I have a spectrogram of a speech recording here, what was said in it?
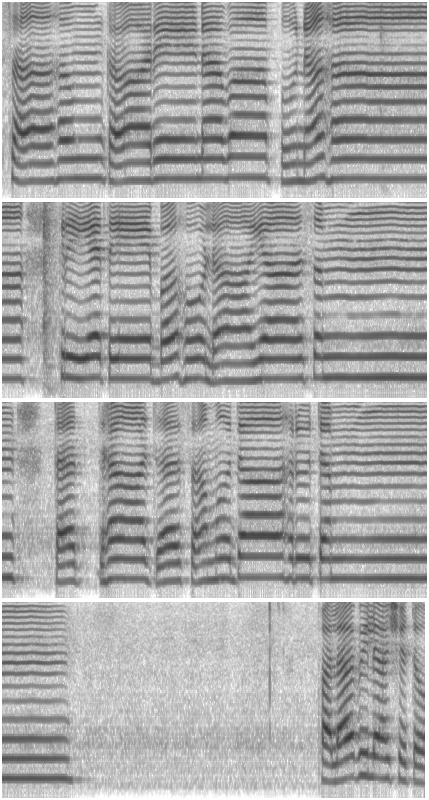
సాహంకారేణ వా పునః. క్రియతే బహుళాయాసం తద్రాజసముదాహృతం ఫలాభిలాషతో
